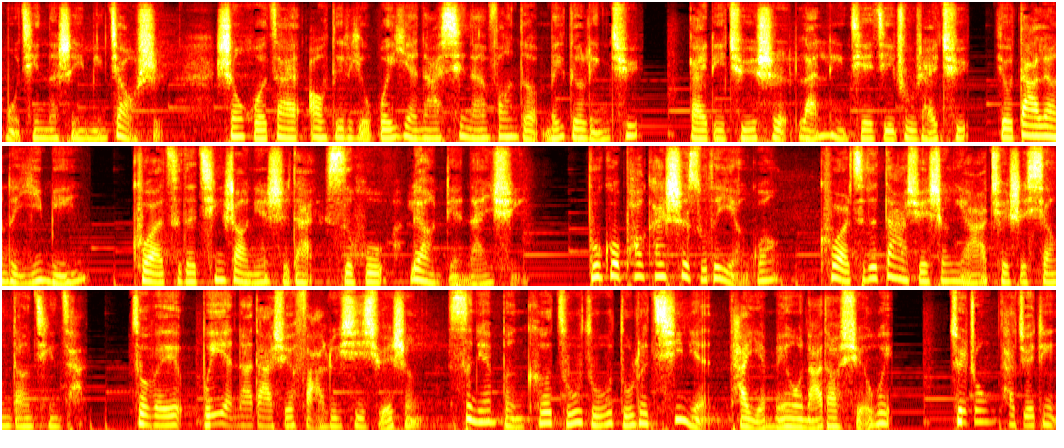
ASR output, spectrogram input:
母亲呢是一名教师，生活在奥地利维也纳西南方的梅德林区。该地区是蓝领阶级住宅区，有大量的移民。库尔茨的青少年时代似乎亮点难寻。不过，抛开世俗的眼光，库尔茨的大学生涯却是相当精彩。作为维也纳大学法律系学生，四年本科足足读了七年，他也没有拿到学位。最终，他决定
